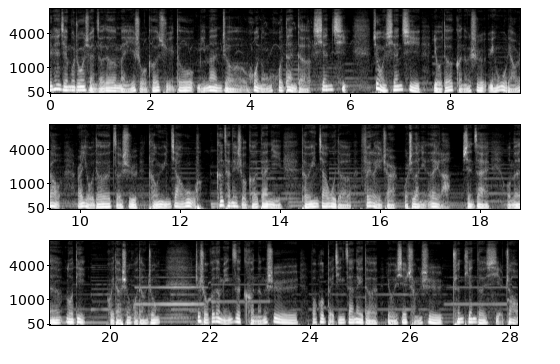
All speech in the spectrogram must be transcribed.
今天节目中选择的每一首歌曲都弥漫着或浓或淡的仙气，这种仙气有的可能是云雾缭绕，而有的则是腾云驾雾。刚才那首歌带你腾云驾雾的飞了一圈，我知道你累了。现在我们落地，回到生活当中。这首歌的名字可能是包括北京在内的有一些城市春天的写照。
